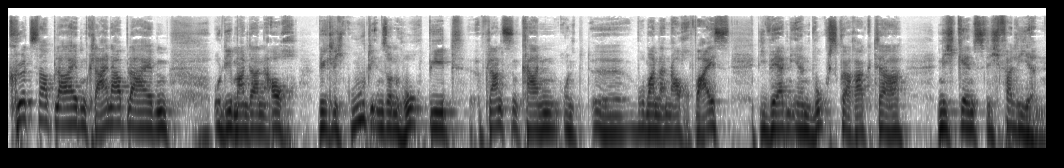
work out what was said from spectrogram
kürzer bleiben, kleiner bleiben und die man dann auch wirklich gut in so ein Hochbeet pflanzen kann und äh, wo man dann auch weiß, die werden ihren Wuchscharakter nicht gänzlich verlieren.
